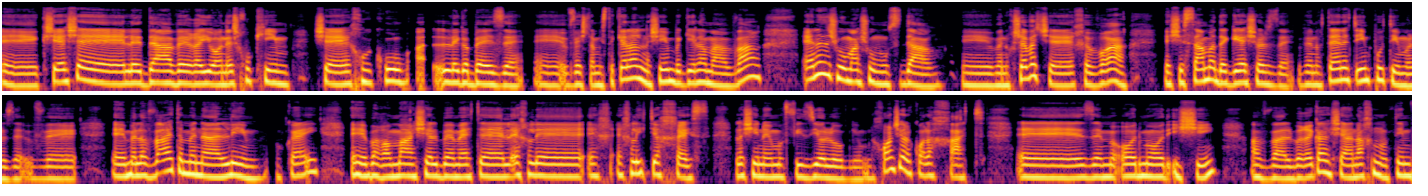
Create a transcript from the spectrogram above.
אה, כשיש אה, לידה והיריון, יש חוקים שחוקקו אה, לגבי זה, אה, וכשאתה מסתכל על נשים בגיל המעבר, אין איזשהו משהו מוסדר. אה, ואני חושבת שחברה אה, ששמה דגש על זה, ונותנת אינפוטים על זה, ומלווה את המנהלים, אוקיי? אה, ברמה של באמת אה, איך, איך, איך להתייחס לשינויים הפיזיולוגיים. נכון שלכל אחת אה, זה מאוד מאוד אישי, אבל ברגע שאנחנו נותנים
